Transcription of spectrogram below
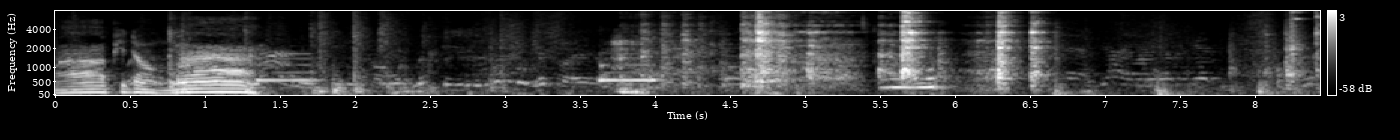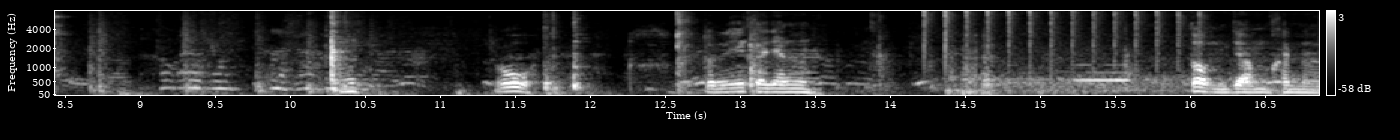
มาพี่น้องมาโอ้ ตัวนี้ก็ยัง ต้มยำคะนา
